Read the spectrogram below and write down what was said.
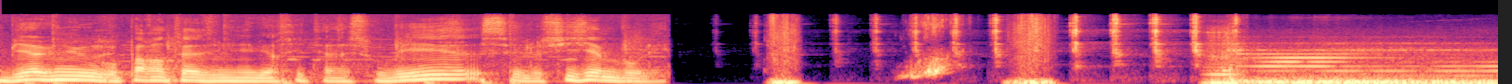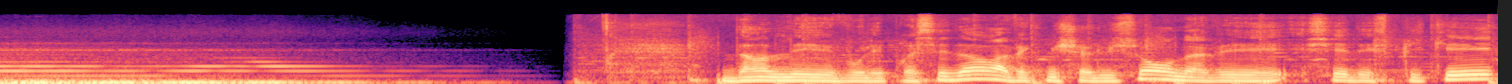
bienvenue aux Parenthèses de l'Université Insoumise, c'est le sixième volet. Dans les volets précédents, avec Michel Husson, on avait essayé d'expliquer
